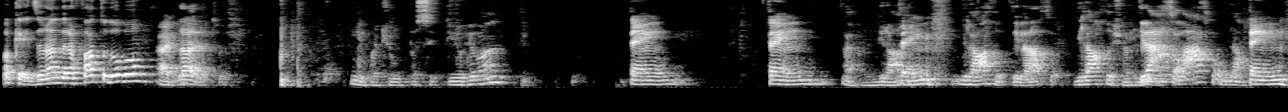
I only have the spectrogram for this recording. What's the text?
Ok, Zorander ha fatto dopo? Vai. Dai, tu. Quindi faccio un passettino più avanti. Ten. Ten. Eh, di lato. Ten. Di lato. Di lato. Di lato ci arrivo. Di lato, lato. Di lato. Ten.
